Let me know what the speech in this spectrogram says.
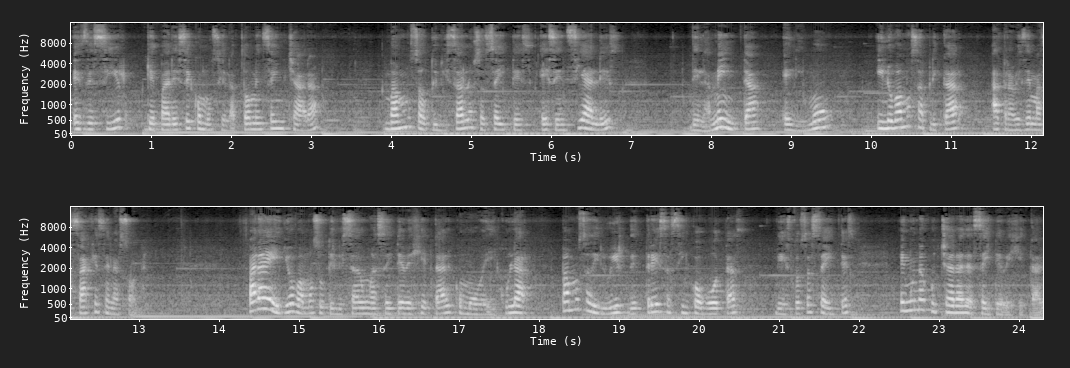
es decir, que parece como si el abdomen se hinchara, vamos a utilizar los aceites esenciales de la menta, el limón y lo vamos a aplicar a través de masajes en la zona. Para ello vamos a utilizar un aceite vegetal como vehicular. Vamos a diluir de 3 a 5 gotas de estos aceites en una cuchara de aceite vegetal,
